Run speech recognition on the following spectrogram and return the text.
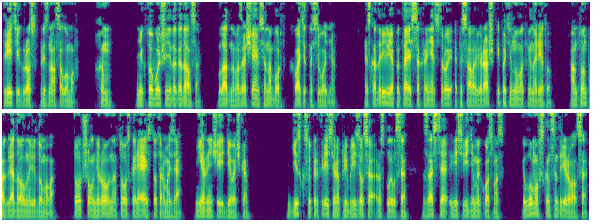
«Третий, Гросс», — признался Ломов. «Хм. Никто больше не догадался. Ладно, возвращаемся на борт. Хватит на сегодня». Эскадрилья, пытаясь сохранять строй, описала вираж и потянула к минарету. Антон поглядывал на ведомого. Тот шел неровно, то ускоряясь, то тормозя. Нервничает девочка. Диск суперкрейсера приблизился, расплылся. Застя весь видимый космос. И Ломов сконцентрировался.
